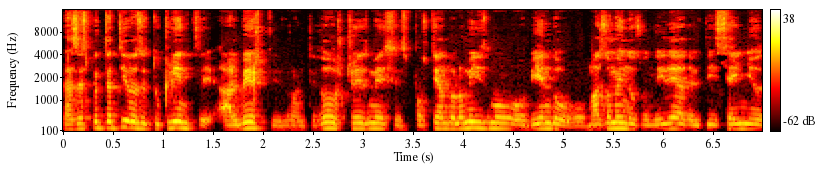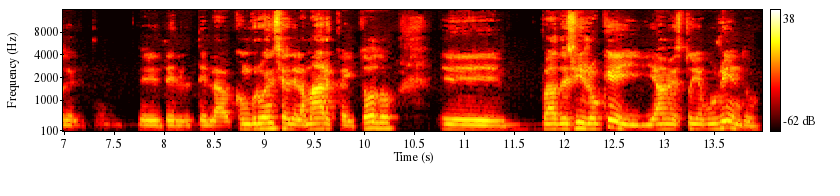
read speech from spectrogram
las expectativas de tu cliente al verte durante dos, tres meses posteando lo mismo o viendo o más o menos una idea del diseño, de, de, la congruencia de la marca y todo, eh, va a decir, ok, ya me estoy aburriendo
